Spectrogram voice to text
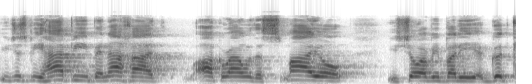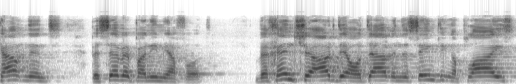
You just be happy. Walk around with a smile. You show everybody a good countenance. And the same thing applies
